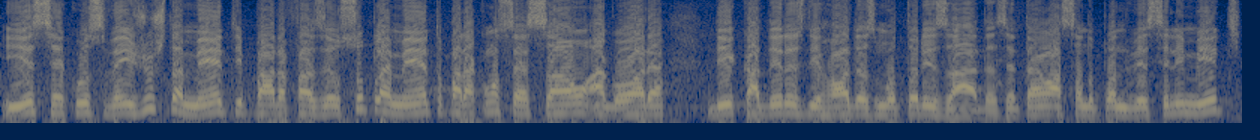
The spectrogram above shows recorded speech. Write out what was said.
e esse recurso vem justamente para fazer o suplemento para a concessão agora de cadeiras de rodas motorizadas. Então é uma ação do Plano Viver Sem Limite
